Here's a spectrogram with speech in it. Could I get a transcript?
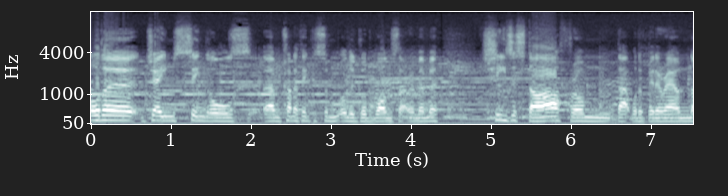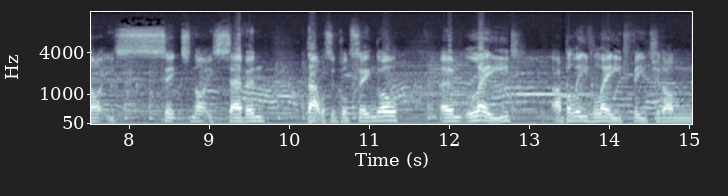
Other James singles, I'm trying to think of some other good ones that I remember. She's a Star from, that would have been around 96, 97. That was a good single. Um, Laid, I believe Laid featured on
